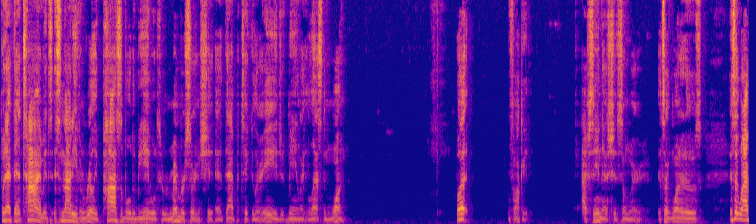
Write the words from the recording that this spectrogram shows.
But at that time, it's it's not even really possible to be able to remember certain shit at that particular age of being like less than one. But fuck it. I've seen that shit somewhere. It's like one of those it's like what I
